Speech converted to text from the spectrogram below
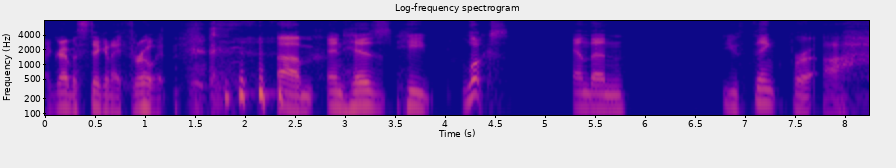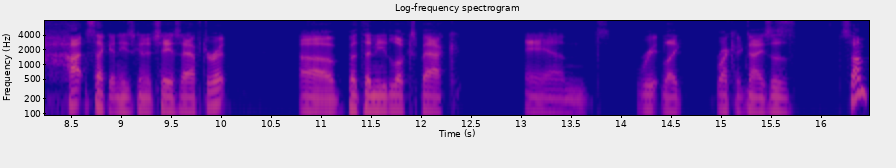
I grab a stick and I throw it. um, and his he looks, and then you think for a hot second he's going to chase after it, uh, but then he looks back and re- like recognizes some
